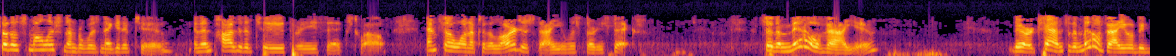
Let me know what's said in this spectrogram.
So the smallest number was negative 2, and then positive 2, 3, 6, 12, and so on up to the largest value was 36. So the middle value there are 10, so the middle value would be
